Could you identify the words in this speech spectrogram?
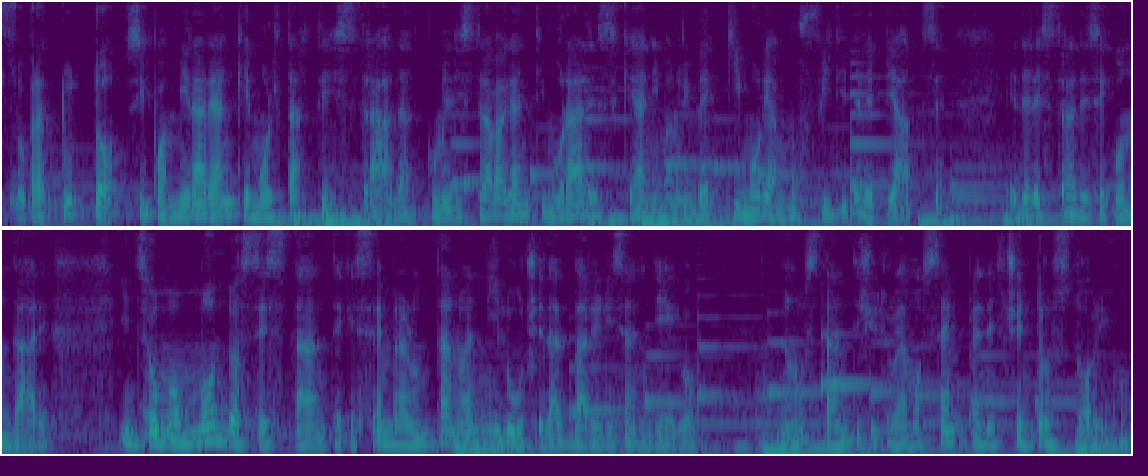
E soprattutto si può ammirare anche molta arte di strada, come gli stravaganti murales che animano i vecchi muri ammuffiti delle piazze e delle strade secondarie, Insomma, un mondo a sé stante che sembra lontano anni luce dal barrio di San Diego, nonostante ci troviamo sempre nel centro storico.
